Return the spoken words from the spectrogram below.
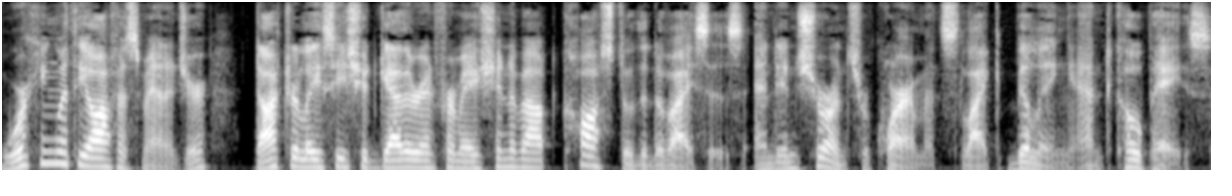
Working with the office manager, Dr. Lacey should gather information about cost of the devices and insurance requirements like billing and copays.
